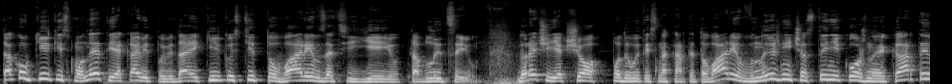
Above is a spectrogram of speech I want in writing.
таку кількість монет, яка відповідає кількості товарів за цією таблицею. До речі, якщо подивитись на карти товарів, в нижній частині кожної карти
